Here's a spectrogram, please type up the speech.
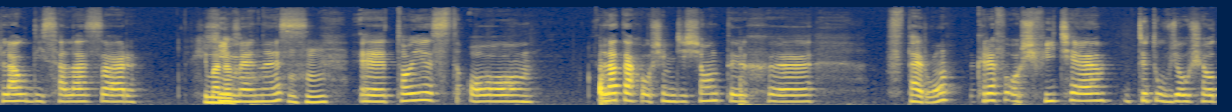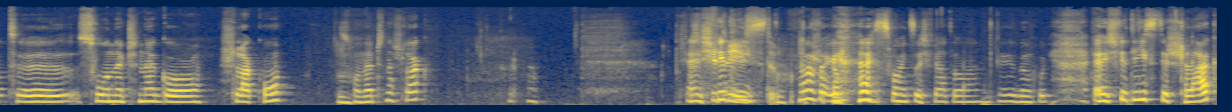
Claudii Salazar Jimenez. Jimenez. Mhm. E, To jest o latach 80. e, w Peru. Krew o świcie. Tytuł wziął się od słonecznego szlaku. Słoneczny szlak? E, Świetlisty. No tak, słońce, światło, jeden chuj. E, Świetlisty szlak.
